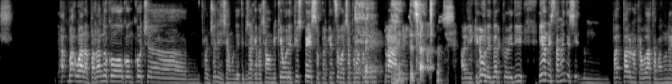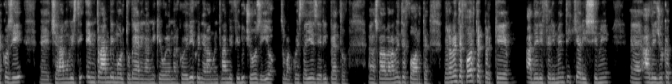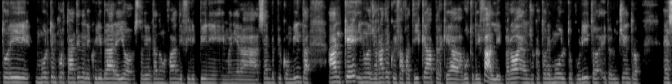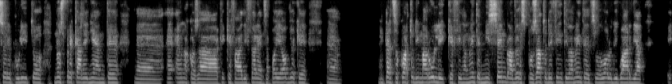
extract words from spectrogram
Ah, ma guarda, parlando con, con coach uh, Francioni ci siamo detti bisogna che facciamo amichevole più spesso perché insomma ci ha provato bene entrambi esatto. amichevole mercoledì. E onestamente sì, mh, pare una cavolata ma non è così. Eh, ci eravamo visti entrambi molto bene in amichevole mercoledì quindi eravamo entrambi fiduciosi. Io insomma questa Iesi ripeto è una squadra veramente forte. Veramente forte perché ha dei riferimenti chiarissimi eh, ha dei giocatori molto importanti nell'equilibrare. Io sto diventando un fan di Filippini in maniera sempre più convinta, anche in una giornata in cui fa fatica perché ha avuto dei falli, però è un giocatore molto pulito e per un centro essere pulito, non sprecare niente, eh, è, è, una cosa che, che, fa la differenza. Poi è ovvio che eh, il terzo quarto di Marulli, che finalmente mi sembra aver sposato definitivamente il suo ruolo di guardia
